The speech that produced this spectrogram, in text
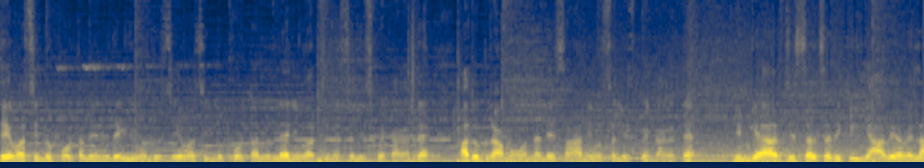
ಸೇವಾ ಸಿಂಧು ಪೋರ್ಟಲ್ ಏನಿದೆ, ಈ ಒಂದು ಸೇವಾ ಸಿಂಧು ಪೋರ್ಟಲಲ್ಲೇ ನೀವು ಅರ್ಜಿನ ಸಲ್ಲಿಸಬೇಕಾಗತ್ತೆ. ಅದು ಗ್ರಾಮವನ್ನಲ್ಲೇ ಸಹ ನೀವು ಸಲ್ಲಿಸಬೇಕಾಗತ್ತೆ. ನಿಮಗೆ ಅರ್ಜಿ ಸಲ್ಲಿಸೋದಕ್ಕೆ ಯಾವ್ಯಾವೆಲ್ಲ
